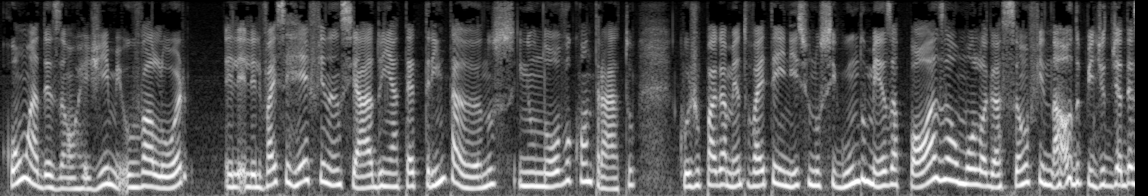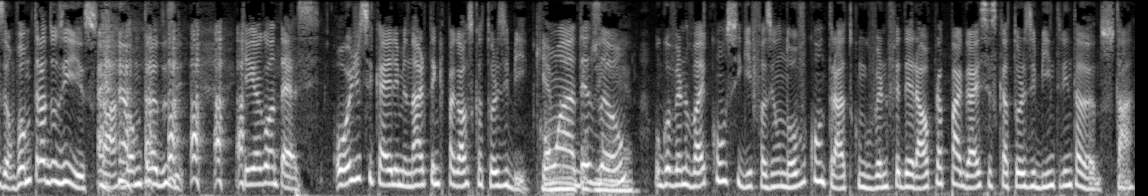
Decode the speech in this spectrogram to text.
com a adesão ao regime, o valor ele, ele vai ser refinanciado em até 30 anos em um novo contrato, cujo pagamento vai ter início no segundo mês após a homologação final do pedido de adesão. Vamos traduzir isso, tá? Vamos traduzir. O que, que acontece? Hoje, se cair liminar, tem que pagar os 14 bi. Que é com a muito adesão, dinheiro. o governo vai conseguir fazer um novo contrato com o governo federal para pagar esses 14 bi em 30 anos, tá?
